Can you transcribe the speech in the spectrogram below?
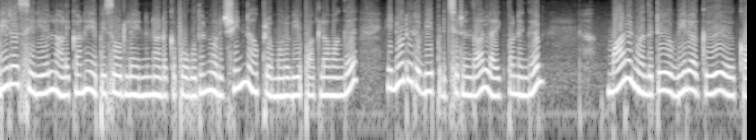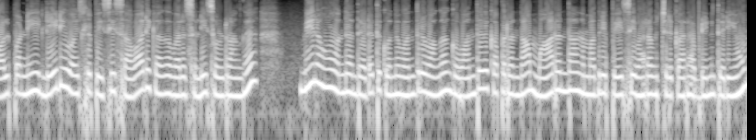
வீரா சீரியல் நாளைக்கான எபிசோடில் என்ன நடக்க போகுதுன்னு ஒரு சின்ன ப்ரமோ ரிவ்யூ பார்க்கலாம் வாங்க. என்னோடய ரிவ்யூ பிடிச்சிருந்தால் லைக் பண்ணுங்கள் மாறன் வந்துட்டு வீராக்கு கால் பண்ணி லேடி வாய்ஸில் பேசி சவாரிக்காக வர சொல்லி சொல்கிறாங்க வீராவும் வந்து அந்த இடத்துக்கு வந்து வந்துடுவாங்க அங்கே வந்ததுக்கப்புறம் தான் மாறன் தான் அந்த மாதிரி பேசி வர வச்சுருக்காரு அப்படின்னு தெரியும்.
